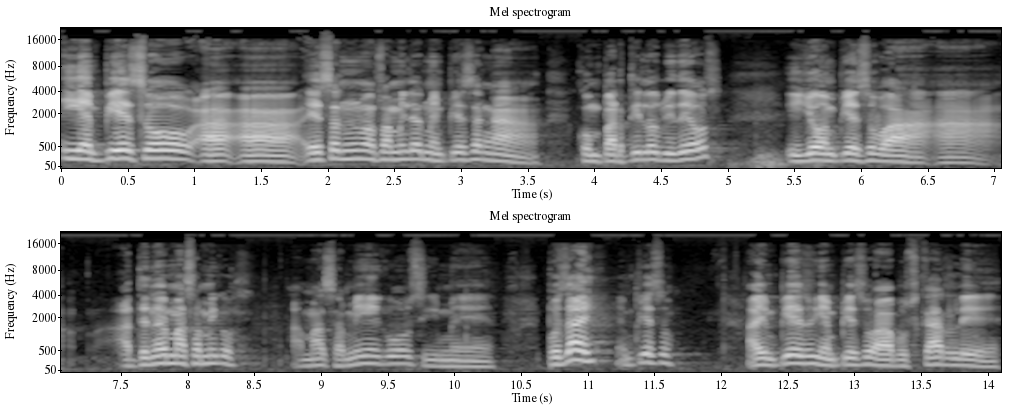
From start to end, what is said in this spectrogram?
Y empiezo a, a- esas mismas familias me empiezan a compartir los videos y yo empiezo a, a- a tener más amigos, a más amigos y me, pues ahí empiezo, ahí empiezo y empiezo a buscarle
